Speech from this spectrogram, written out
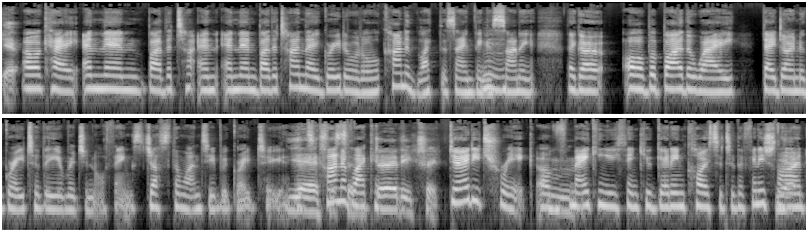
Yeah. Oh, okay. And then by the time and, and then by the time they agree to it all, kind of like the same thing as Mm. signing, it, they go, Oh, but by the way, they don't agree to the original things, just the ones you've agreed to. Yes, it's kind of a like a dirty trick. dirty trick of Mm. making you think you're getting closer to the finish Yeah. line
